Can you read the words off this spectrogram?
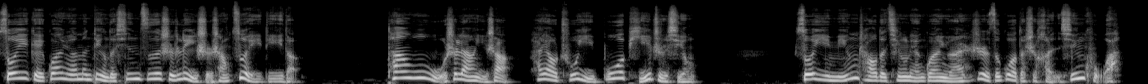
所以给官员们定的薪资是历史上最低的，贪污五十两以上还要处以剥皮之刑。所以明朝的清廉官员日子过得是很辛苦啊。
